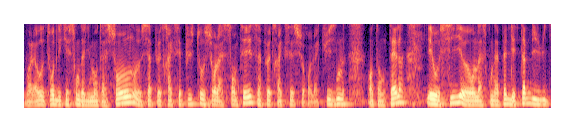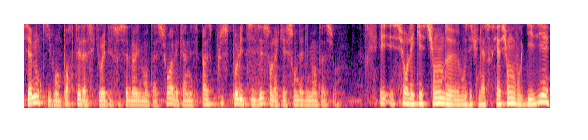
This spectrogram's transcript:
voilà, autour des questions d'alimentation. Ça peut être axé plutôt sur la santé, ça peut être axé sur la cuisine en tant que telle. Et aussi, on a ce qu'on appelle les tables du 8e qui vont porter la sécurité sociale de l'alimentation avec un espace plus politisé sur la question de l'alimentation. Et, sur les questions de, vous êtes une association, vous le disiez,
